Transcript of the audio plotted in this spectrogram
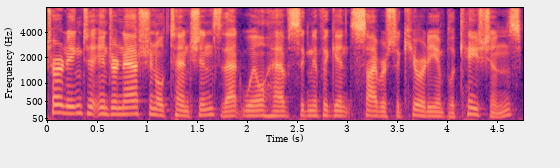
Turning to international tensions that will have significant cybersecurity implications,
